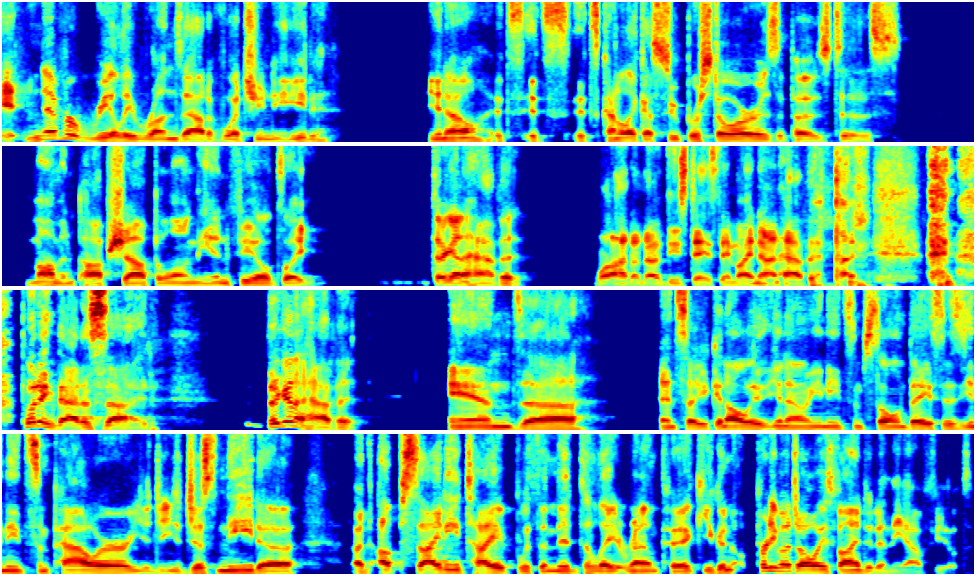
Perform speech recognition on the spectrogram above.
it never really runs out of what you need. You know, it's it's it's kind of like a superstore as opposed to this mom and pop shop along the infield. Like they're gonna have it. Well, I don't know. These days they might not have it, but putting that aside, they're gonna have it. And uh and so you can always, you know, you need some stolen bases, you need some power, you you just need a an upsidey type with a mid to late round pick. You can pretty much always find it in the outfield.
